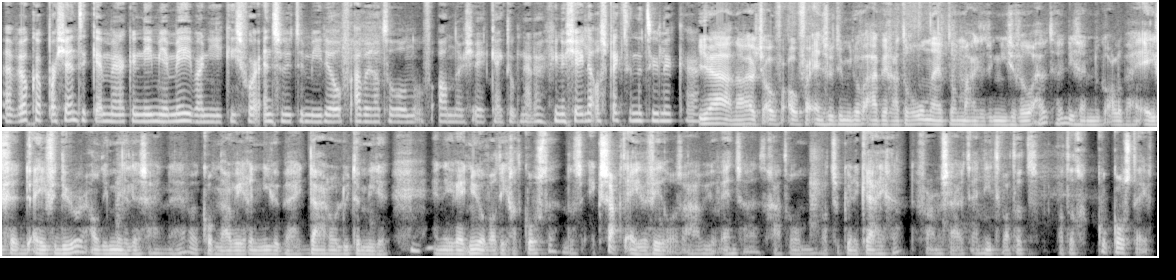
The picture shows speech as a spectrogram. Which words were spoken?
uh, welke patiëntenkenmerken neem je mee wanneer je kiest voor enzalutamide of abiraterol of anders? Je kijkt ook naar de financiële aspecten natuurlijk. Uh. Ja, nou als je over, over enzalutamide of abiraterol hebt, dan maakt het natuurlijk niet zoveel uit. Hè. Die zijn natuurlijk allebei even, even duur. Al die middelen zijn, hè. er komt nou weer een nieuwe bij, darolutamide. Mm -hmm. En je weet nu al wat die gaat kosten. Dat is exact evenveel als ABI of Enza. Het gaat erom wat ze kunnen krijgen, de farmaceuten, en niet wat het, wat het kost heeft.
